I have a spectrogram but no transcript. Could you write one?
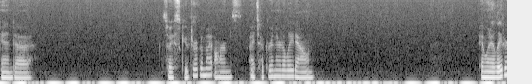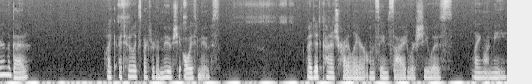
And uh, so I scooped her up in my arms. I took her in there to lay down. And when I laid her in the bed, like I totally expect her to move. She always moves. But I did kind of try to lay her on the same side where she was laying on me.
